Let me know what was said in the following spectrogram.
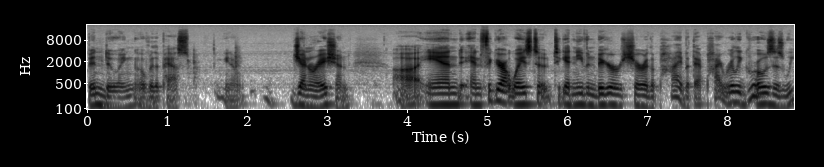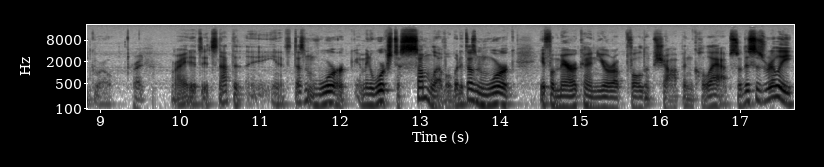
been doing over the past you know generation, uh, and and figure out ways to, to get an even bigger share of the pie. But that pie really grows as we grow Right. right? It's it's not that you know it doesn't work. I mean, it works to some level, but it doesn't work if America and Europe fold up shop and collapse. So this is really,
